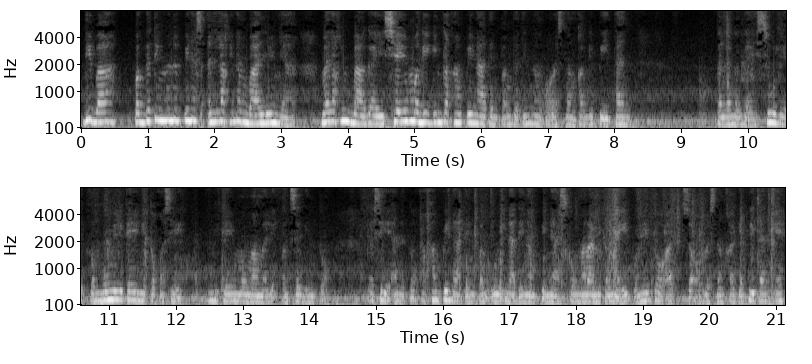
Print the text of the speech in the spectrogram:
'Di ba? Pagdating mo ng Pinas, ang laki ng value niya. Malaking bagay. Siya yung magiging kakampi natin pagdating ng oras ng kagipitan. Talaga guys, sulit. Pag bumili kayo nito kasi hindi kayo mamamali pag sa ginto. Kasi ano to, kakampi natin pag uwi natin ng Pinas. Kung marami kang naipon nito at sa oras ng kagipitan, eh,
